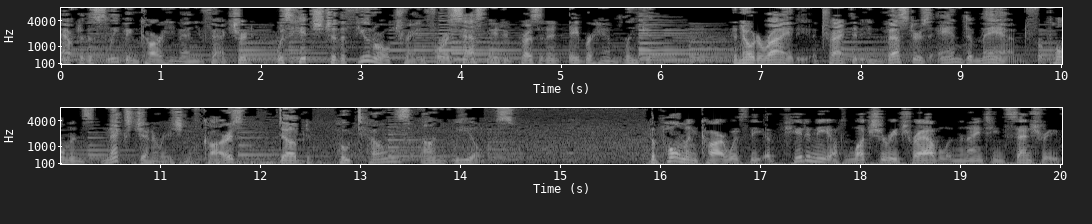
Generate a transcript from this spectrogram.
after the sleeping car he manufactured was hitched to the funeral train for assassinated President Abraham Lincoln. The notoriety attracted investors and demand for Pullman's next generation of cars, dubbed Hotels on Wheels. The Pullman car was the epitome of luxury travel in the 19th century,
